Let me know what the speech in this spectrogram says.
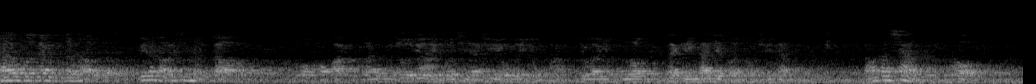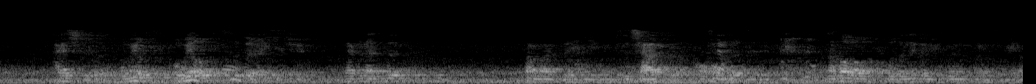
他就说这样子就好了，因为它防晒性很高。我说，好吧，反正就六点多起来去游个泳嘛，游完泳之后再跟大家走来走去这样。然后到下午的时候开始了，我们有我们有四个人一起去。两个男生上半身已经是瞎子了，红红的，然后我的那个女生朋友怎么样？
